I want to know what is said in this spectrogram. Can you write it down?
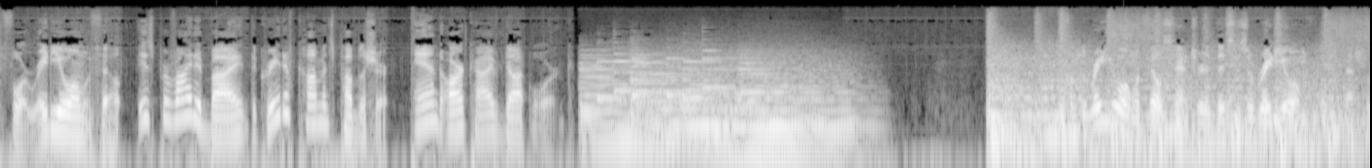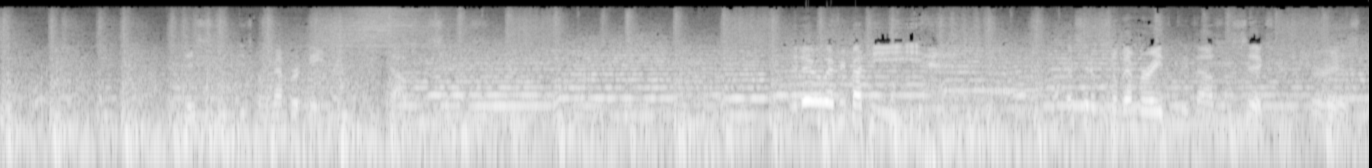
for Radio Omofil is provided by the Creative Commons Publisher and Archive.org. From the Radio Omofil Center, this is a Radio Omofil special report. This is November 8th, 2006. Hello, everybody! I said it was November 8th, 2006, it sure is.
